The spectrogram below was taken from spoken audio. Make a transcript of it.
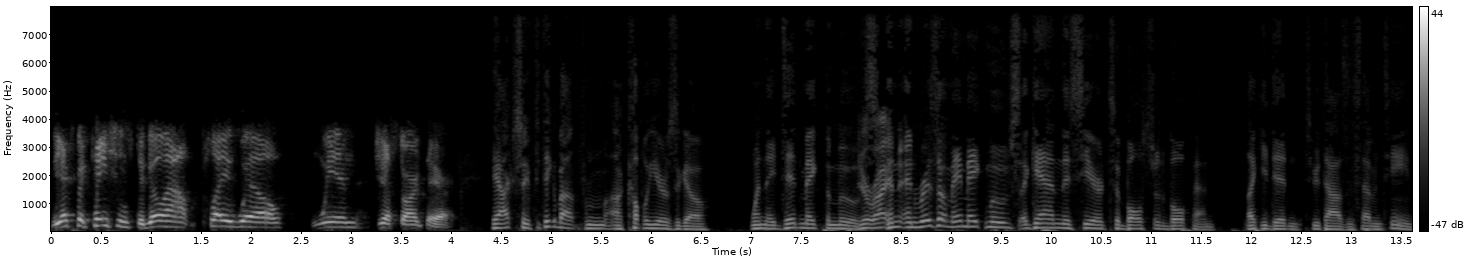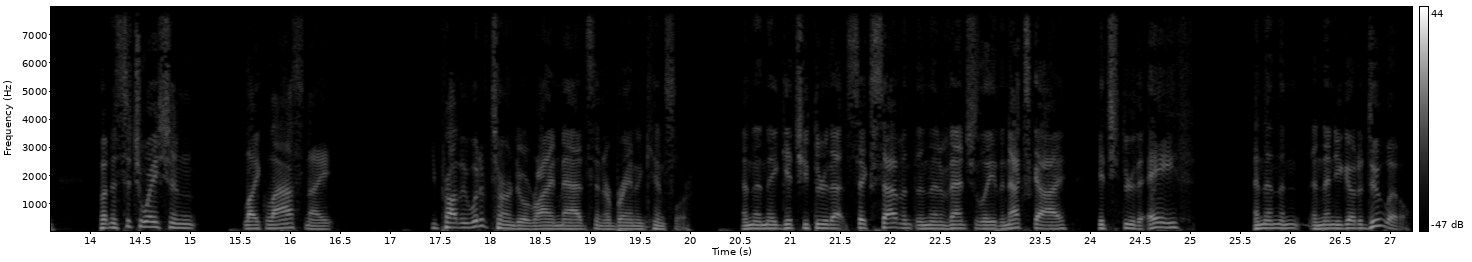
the expectations to go out, play well, win just aren't there. Yeah, actually, if you think about it from a couple years ago when they did make the moves, You're right. And, and Rizzo may make moves again this year to bolster the bullpen, like he did in 2017. But in a situation like last night, you probably would have turned to a Ryan Madson or Brandon Kintzler, and then they get you through that sixth, seventh, and then eventually the next guy gets you through the eighth, and then the, and then you go to Doolittle.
